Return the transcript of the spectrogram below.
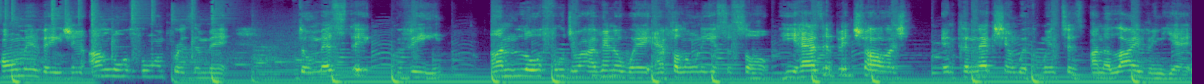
home invasion, unlawful imprisonment, domestic V, unlawful driving away, and felonious assault. He hasn't been charged in connection with Wynter's unaliving yet,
